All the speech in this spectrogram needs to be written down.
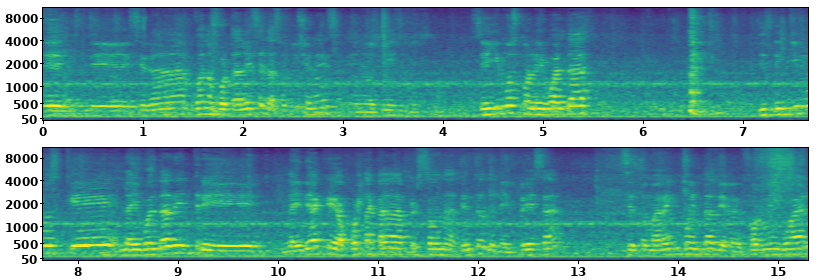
este, se da, bueno, fortalece las soluciones en los mismos. Seguimos con la igualdad. Distinguimos que la igualdad entre la idea que aporta cada persona dentro de la empresa se tomará en cuenta de forma igual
